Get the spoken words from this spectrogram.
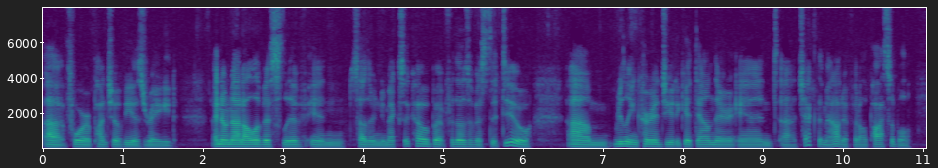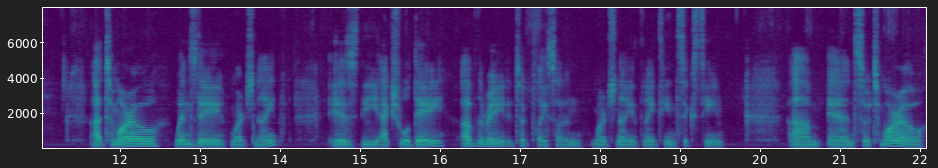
uh, for Pancho Villa's raid. I know not all of us live in southern New Mexico, but for those of us that do, um, really encourage you to get down there and uh, check them out if at all possible. Uh, tomorrow, Wednesday, March 9th, is the actual day of the raid. It took place on March 9th, 1916. Um, and so tomorrow,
